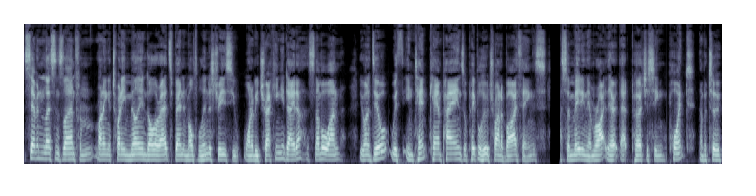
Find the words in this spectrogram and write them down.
Seven lessons learned from running a $20 million ad spend in multiple industries. You want to be tracking your data. That's number one. You want to deal with intent campaigns or people who are trying to buy things So meeting them right there at that purchasing point. Number two.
